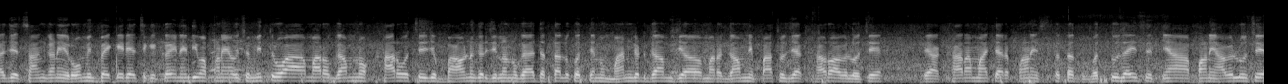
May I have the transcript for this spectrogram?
આજે સાંગણી રોમિતભાઈ કહી રહ્યા છે કે કઈ નદીમાં પાણી આવ્યું છે? મિત્રો, આ અમારો ગામનો ખારો છે, જે ભાવનગર જિલ્લાનો ગાયધર તાલુકો તેનું માનગઢ ગામ જે અમારા ગામની પાછળ જે ખારો આવેલો છે, તે આ ખારામાં અત્યારે પાણી સતત વધતું જાય છે, ત્યાં પાણી આવેલું છે.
